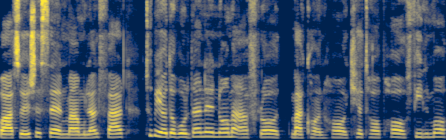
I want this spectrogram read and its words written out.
با افزایش سن معمولا فرد تو به یاد آوردن نام افراد، مکانها، کتابها، فیلمها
